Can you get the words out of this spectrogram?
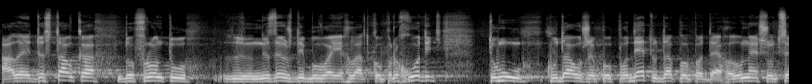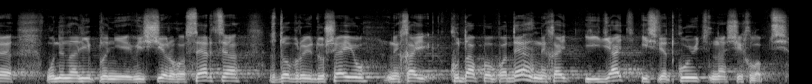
але доставка до фронту е, не завжди буває гладко проходить. Тому куди вже попаде, туди попаде. Головне, що це вони наліплені від щирого серця, з доброю душею. Нехай куди попаде, нехай їдять і святкують наші хлопці.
